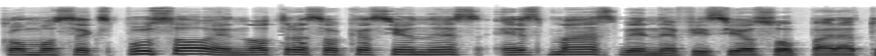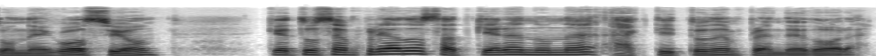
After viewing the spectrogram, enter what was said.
como se expuso en otras ocasiones, es más beneficioso para tu negocio que tus empleados adquieran una actitud emprendedora,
